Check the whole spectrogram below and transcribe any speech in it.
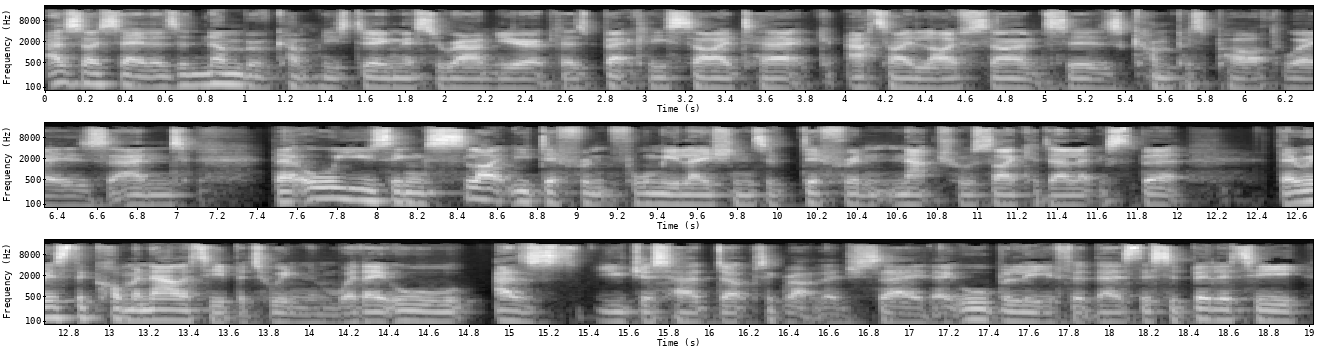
As I say, there's a number of companies doing this around Europe. There's Beckley Psytech, Atai Life Sciences, Compass Pathways, and they're all using slightly different formulations of different natural psychedelics, but there is the commonality between them where they all, as you just heard Dr. Rutledge say, they all believe that there's this ability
